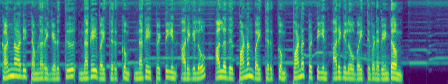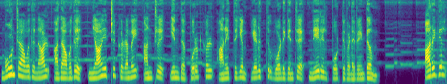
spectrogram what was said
கண்ணாடி டம்ளரை எடுத்து நகை வைத்திருக்கும் நகை பெட்டியின் அருகிலோ அல்லது பணம் வைத்திருக்கும் பணப்பெட்டியின் அருகிலோ வைத்துவிட வேண்டும். மூன்றாவது நாள் அதாவது ஞாயிற்றுக்கிழமை அன்று இந்த பொருட்கள் அனைத்தையும் எடுத்து ஓடுகின்ற நீரில் போட்டுவிட வேண்டும். அருகில்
